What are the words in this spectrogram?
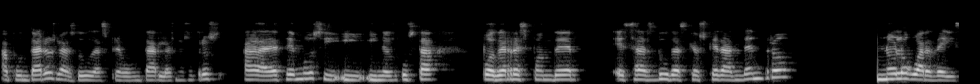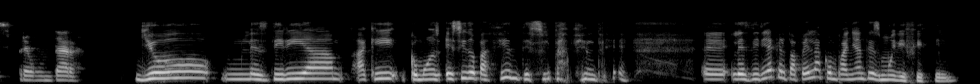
Apuntaros las dudas, preguntarlas. Nosotros agradecemos y nos gusta poder responder esas dudas que os quedan dentro no lo guardéis, preguntar. Yo les diría aquí, como he sido paciente, soy paciente, eh, les diría que el papel acompañante es muy difícil.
